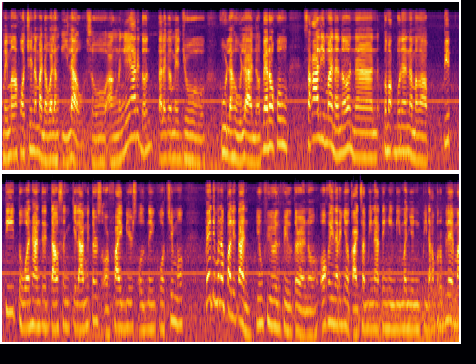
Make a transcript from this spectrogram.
may mga kotse naman na walang ilaw. So, ang nangyayari doon, talaga medyo hula-hula, no? Pero kung sakali man, ano, na tumakbo na ng mga 50 to 100,000 kilometers or 5 years old na yung kotse mo, pwede mo nang palitan yung fuel filter, ano? Okay na rin yun. Kahit sabihin natin hindi man yun pinaka-problema,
